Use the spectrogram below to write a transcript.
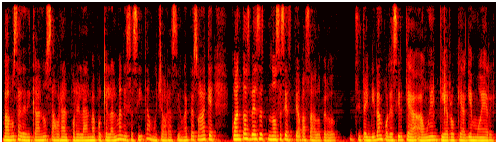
vamos a dedicarnos a orar por el alma, porque el alma necesita mucha oración. Hay personas que, ¿cuántas veces, no sé si te ha pasado, pero si te invitan por decir que a, un entierro que alguien muere,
